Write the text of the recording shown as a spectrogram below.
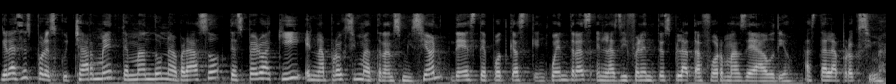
Gracias por escucharme, te mando un abrazo, te espero aquí en la próxima transmisión de este podcast que encuentras en las diferentes plataformas de audio. Hasta la próxima.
